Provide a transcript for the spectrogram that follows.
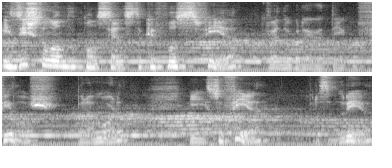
existe um amplo consenso de que a filosofia, que vem do grego antigo philos, para amor, e sofia, para sabedoria,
